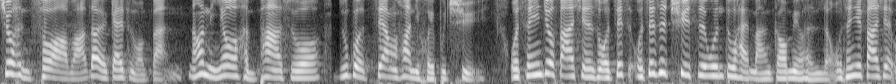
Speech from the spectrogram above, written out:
就很错嘛，到底该怎么办？然后你又很怕说，如果这样的话你回不去。我曾经就发现说，我这次我这次去是温度还蛮高，没有很冷。我曾经发现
